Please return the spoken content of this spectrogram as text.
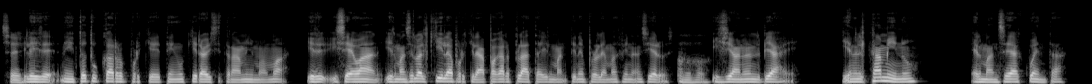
Sí. Y le dice, necesito tu carro porque tengo que ir a visitar a mi mamá. Y, y se van. Y el man se lo alquila porque le va a pagar plata y el man tiene problemas financieros. Y se van en el viaje. Y en el camino, el man se da cuenta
